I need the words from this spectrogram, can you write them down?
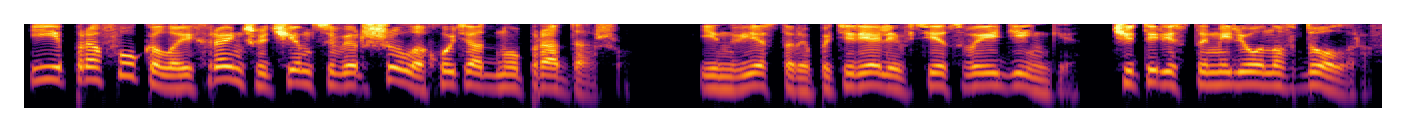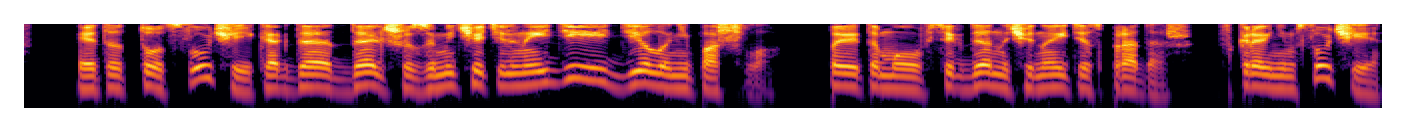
и профукала их раньше, чем совершила хоть одну продажу. Инвесторы потеряли все свои деньги 400 миллионов долларов. Это тот случай, когда дальше замечательной идеи дело не пошло. Поэтому всегда начинайте с продаж. В крайнем случае,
